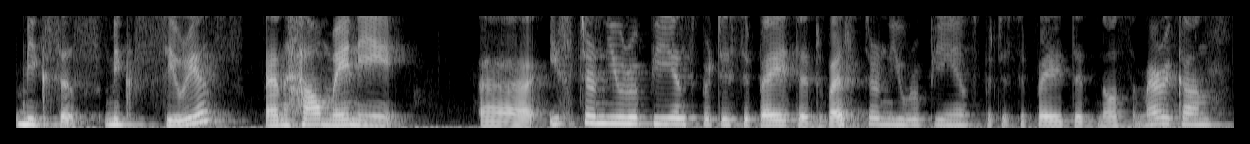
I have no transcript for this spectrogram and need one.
mixes, mixed series, and how many uh, Eastern Europeans participated, Western Europeans participated, North Americans,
